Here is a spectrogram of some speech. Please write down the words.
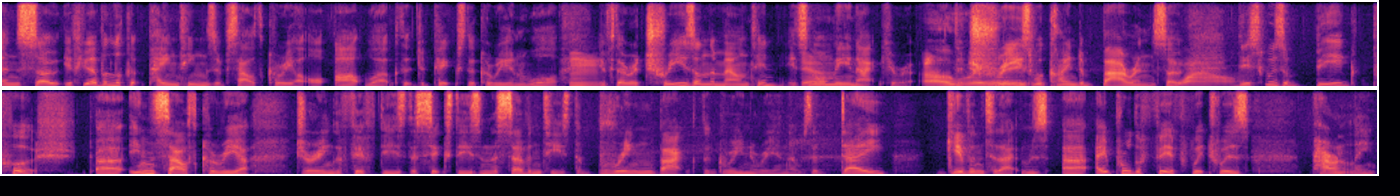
And so, if you ever look at paintings of South Korea or artwork that depicts the Korean War, if there are trees on the mountain, it's Mm. Yeah. normally inaccurate. Oh, the really? trees were kind of barren. So, Wow. this was a big push uh, in South Korea during the 50s, the 60s, and the 70s to bring back the greenery. And there was a day given to that. It was uh, April the 5th, which was apparently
